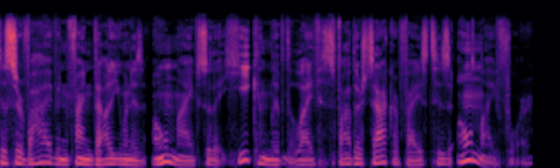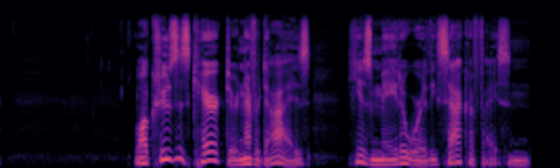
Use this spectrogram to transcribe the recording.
to survive and find value in his own life so that he can live the life his father sacrificed his own life for. While Cruise's character never dies, he has made a worthy sacrifice and,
